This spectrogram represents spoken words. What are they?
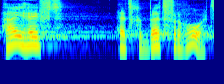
Hij heeft het gebed verhoord.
